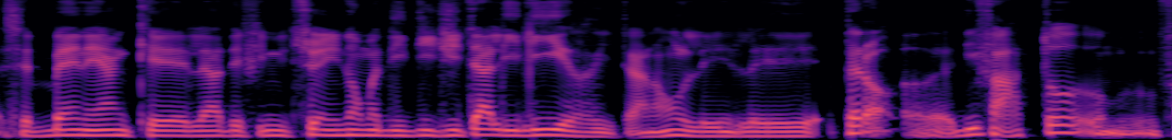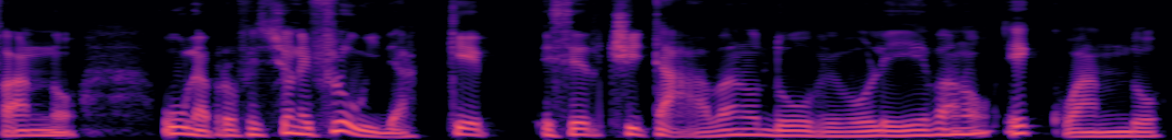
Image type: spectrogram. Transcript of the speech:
sebbene anche la definizione di nomadi digitali li irrita, no? le, le, però eh, di fatto mm, fanno una professione fluida che esercitavano dove volevano e quando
